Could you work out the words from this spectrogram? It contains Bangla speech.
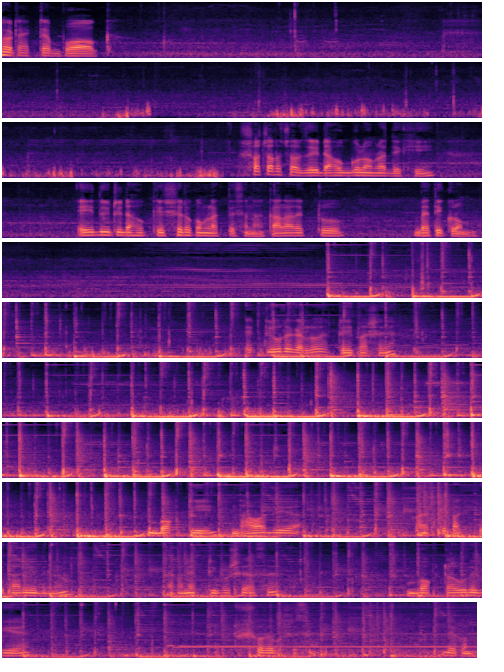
ওটা একটা বক। সচরাচর যেই ডাহুকগুলো আমরা দেখি, এই দুইটি ডাহুককে সেরকম লাগতেছে না। কালার একটু ব্যতিক্রম। একটি উড়ে গেল একটি এই পাশে। বকটি ধাওয়া দিয়ে আরেকটি পাখিকে তাড়িয়ে দিল। এখন একটি বসে আছে। বকটা উড়ে গিয়ে একটু সরে বসেছে। দেখুন।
